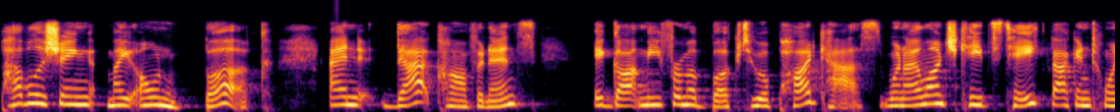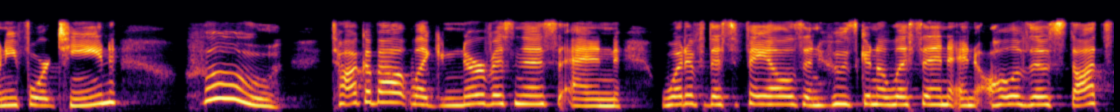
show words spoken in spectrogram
publishing my own book. And that confidence, it got me from a book to a podcast. When I launched Kate's Take back in 2014, whoo, talk about like nervousness and what if this fails and who's going to listen and all of those thoughts,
